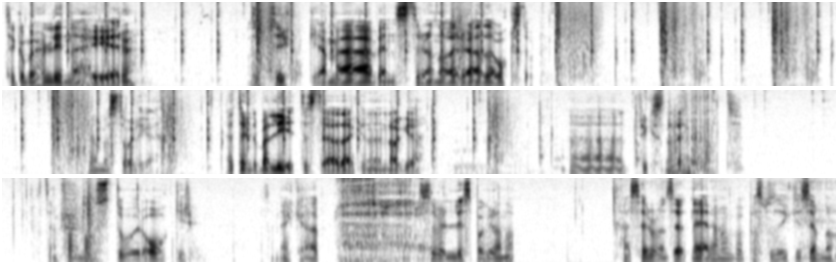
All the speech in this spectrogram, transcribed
Så jeg kan bare holde inne høyre, og så trykker jeg med venstre når uh, det har vokst opp. Jeg bare stå og ligge her. Jeg trengte bare lite sted der jeg kunne lage uh, fikse noe lett mat. Istedenfor å ha noe stor åker, som jeg ikke har så veldig lyst på akkurat nå. Her ser du hvordan det ser ut nede. Jeg må bare passe på så jeg ikke ser noe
